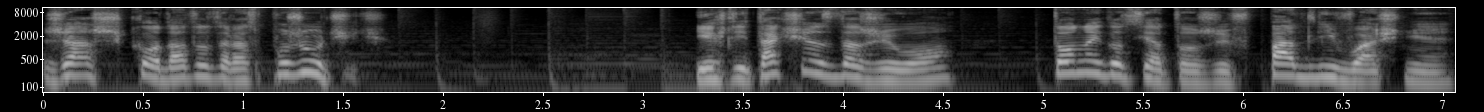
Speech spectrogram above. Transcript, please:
że aż szkoda to teraz porzucić. Jeśli tak się zdarzyło, to negocjatorzy wpadli właśnie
